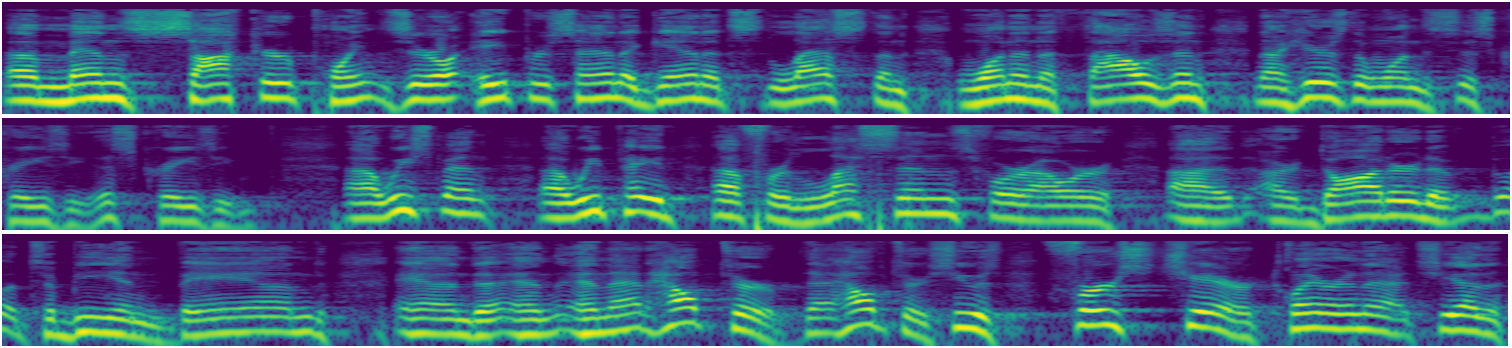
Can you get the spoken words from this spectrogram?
uh, men's soccer, 0.08%. Again, it's less than one in a thousand. Now here's the one that's just crazy. This is crazy. Uh, we spent, uh, we paid for lessons for our, our daughter to, to be in band, and, and, and that helped her. That helped her. She was first chair clarinet. She had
